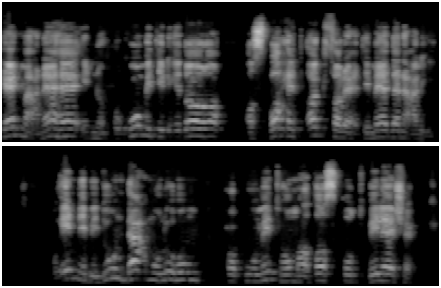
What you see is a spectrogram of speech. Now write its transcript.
كان معناها أن حكومة الإدارة أصبحت أكثر اعتمادا عليه وإن بدون دعمه لهم حكومتهم هتسقط بلا شك.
